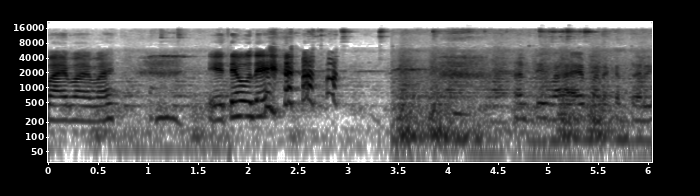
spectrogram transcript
ಬಾಯ್ ಬಾಯ್ ಬಾಯ್ ಏತೆ ಉದೇ ಅಂತಿ ಬಾಯ್ ಮಾಡಕತ್ತಾರಿ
